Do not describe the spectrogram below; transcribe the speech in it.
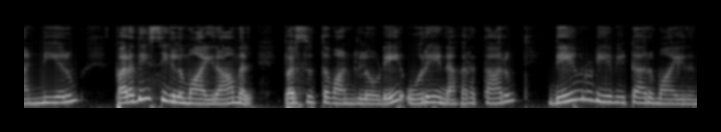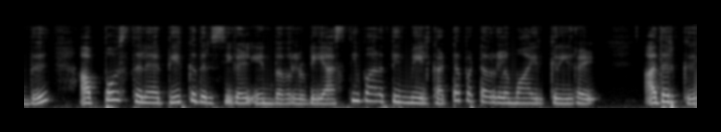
அந்நியரும் பரதேசிகளுமாயிராமல் பரிசுத்தவான்களோடே ஒரே நகரத்தாரும் தேவனுடைய வீட்டாருமாயிருந்து அப்போஸ்தலர் தீர்க்கதரிசிகள் என்பவர்களுடைய அஸ்திபாரத்தின் மேல் கட்டப்பட்டவர்களுமாயிருக்கிறீர்கள். அதற்கு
